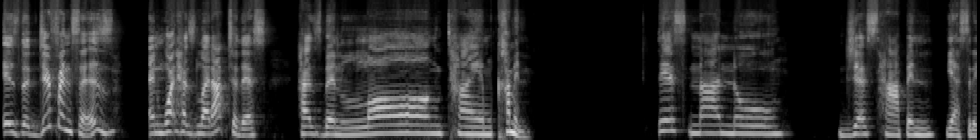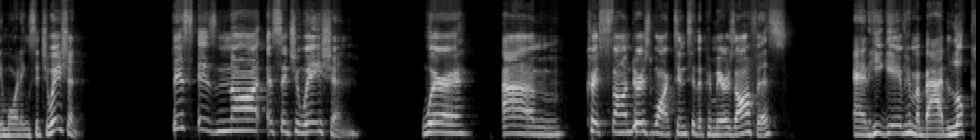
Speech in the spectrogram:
is the differences and what has led up to this has been long time coming. This not no just happened yesterday morning situation. This is not a situation where um, Chris Saunders walked into the premier's office and he gave him a bad look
